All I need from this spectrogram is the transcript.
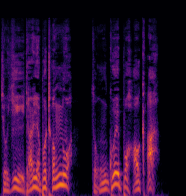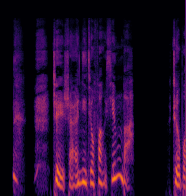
就一点也不承诺，总归不好看。这事儿你就放心吧。这不，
